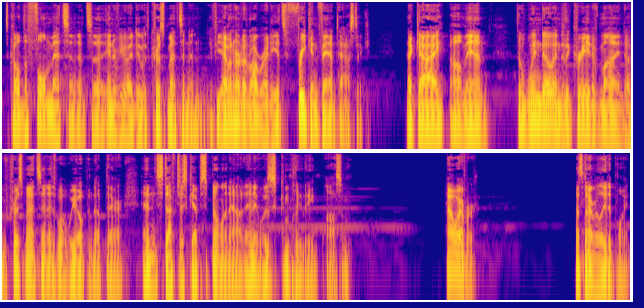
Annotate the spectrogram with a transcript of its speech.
It's called The Full Metzen. It's an interview I did with Chris Metzen. And if you haven't heard it already, it's freaking fantastic. That guy, oh man, the window into the creative mind of Chris Metzen is what we opened up there. And stuff just kept spilling out. And it was completely awesome. However, that's not really the point.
